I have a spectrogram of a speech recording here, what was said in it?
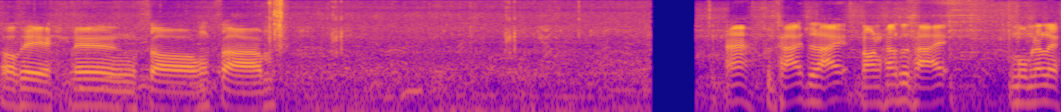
โอเคหนึ่งสองสามอะ สุดท้าย สุดท้าย นอนครั้งสุดท้าย มุมนั้นเลย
